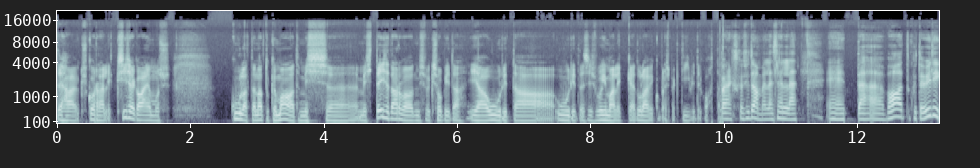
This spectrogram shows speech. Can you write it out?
teha üks korralik sisekaemus kuulata natuke maad, mis, mis teised arvavad, mis võiks sobida ja uurida, uurida siis võimalike tulevikuperspektiivide kohta. paneks ka südamele selle, et äh, vaat-, kui te üli,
